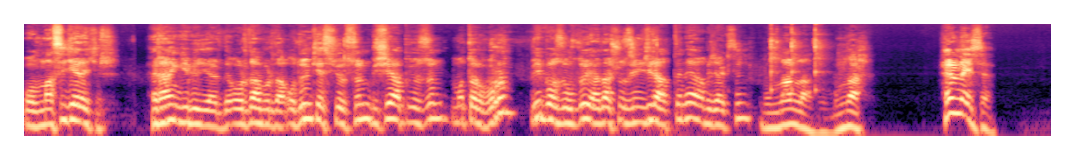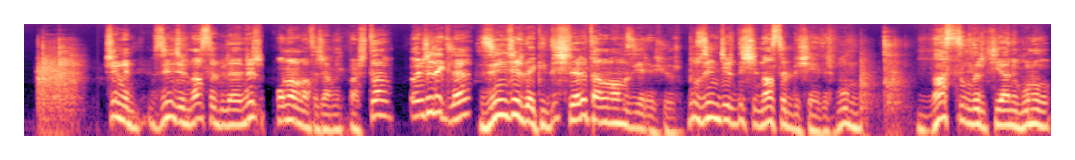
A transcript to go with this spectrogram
olması gerekir. Herhangi bir yerde orada burada odun kesiyorsun, bir şey yapıyorsun, motor vurun, bir bozuldu ya da şu zincir attı ne yapacaksın? Bunlar lazım, bunlar. Her neyse. Şimdi zincir nasıl bilinir onu anlatacağım ilk başta. Öncelikle zincirdeki dişleri tanımamız gerekiyor. Bu zincir dişi nasıl bir şeydir? Bu nasıldır ki yani bunu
